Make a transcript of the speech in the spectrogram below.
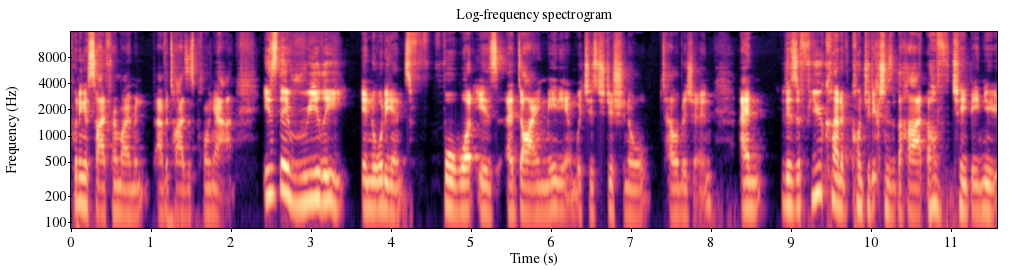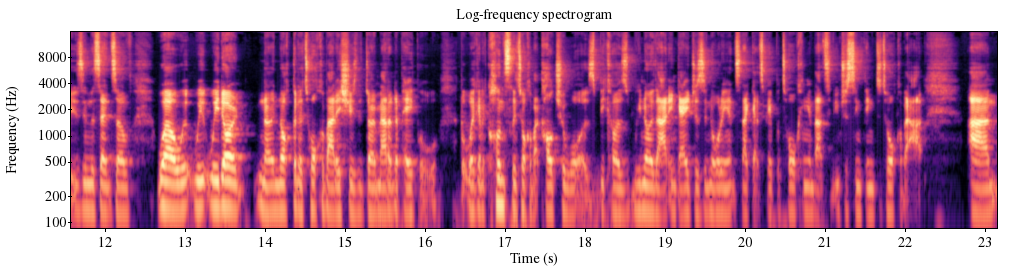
Putting aside for a moment advertisers pulling out, is there really an audience for what is a dying medium, which is traditional television? And there's a few kind of contradictions at the heart of GB News in the sense of, well, we, we don't, you know, not going to talk about issues that don't matter to people, but we're going to constantly talk about culture wars because we know that engages an audience, that gets people talking, and that's an interesting thing to talk about. Um,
